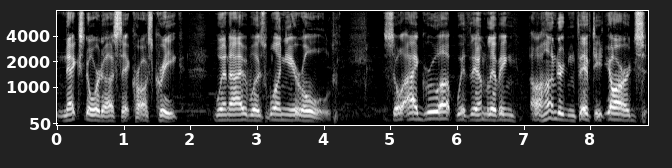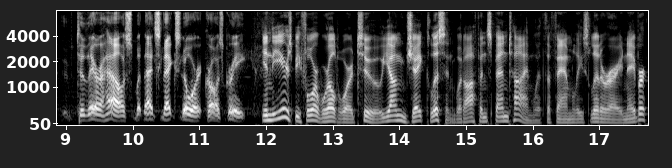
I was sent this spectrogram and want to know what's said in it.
next door to us at Cross Creek when I was one year old. So I grew up with them living 150 yards to their house, but that's next door at Cross Creek. In the years before World War II, young Jake Glisson would often spend time with the family's literary neighbor,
